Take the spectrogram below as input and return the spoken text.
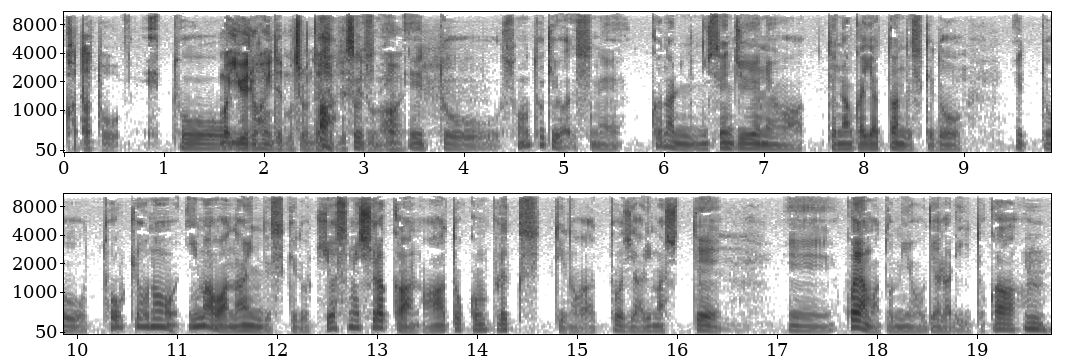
方と、えっと、まあ、言える範囲でもちろん大丈夫ですけどね、はい。えっ、とその時はですねかなり2014年は展覧会やったんですけどえっと東京の今はないんですけど清澄白河のアートコンプレックスっていうのが当時ありまして、えー小山富夫ギャラリーとか、うん。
